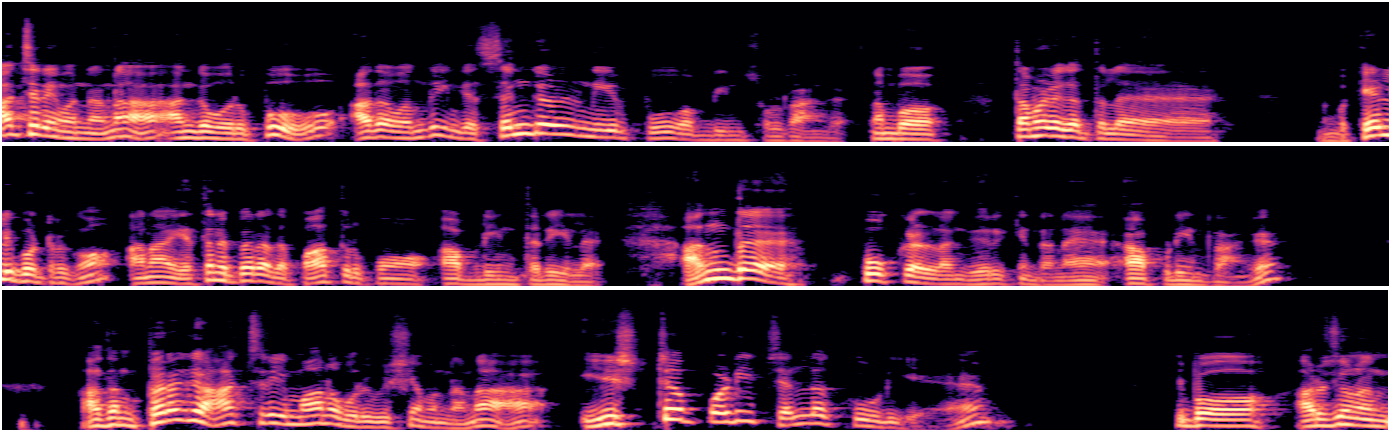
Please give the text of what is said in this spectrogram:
ஆச்சரியம் என்னன்னா அங்கே ஒரு பூ அதை வந்து இங்கே செங்கல் நீர் பூ அப்படின்னு சொல்கிறாங்க நம்ம தமிழகத்தில் நம்ம கேள்விப்பட்டிருக்கோம். ஆனால் எத்தனை பேர் அதை பார்த்துருப்போம் அப்படின்னு தெரியல. அந்த பூக்கள் அங்கே இருக்கின்றன அப்படின்றாங்க. அதன் பிறகு ஆச்சரியமான ஒரு விஷயம் என்னன்னா இஷ்டப்படி செல்லக்கூடிய இப்போ அர்ஜுனன்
